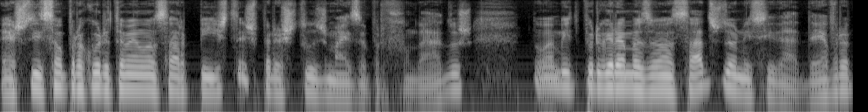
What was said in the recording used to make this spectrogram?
A exposição procura também lançar pistas para estudos mais aprofundados no âmbito de programas avançados da Universidade de Évora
